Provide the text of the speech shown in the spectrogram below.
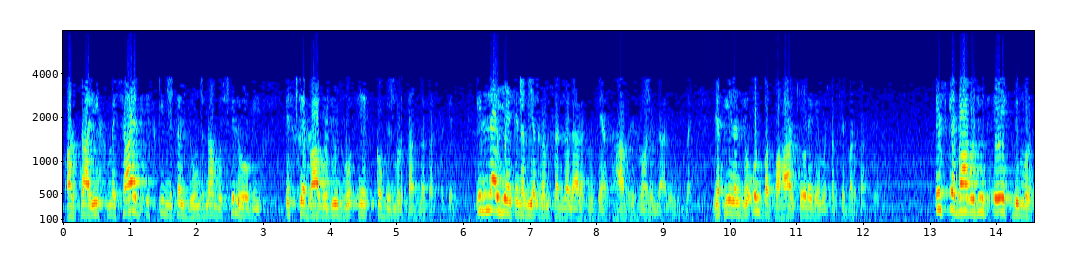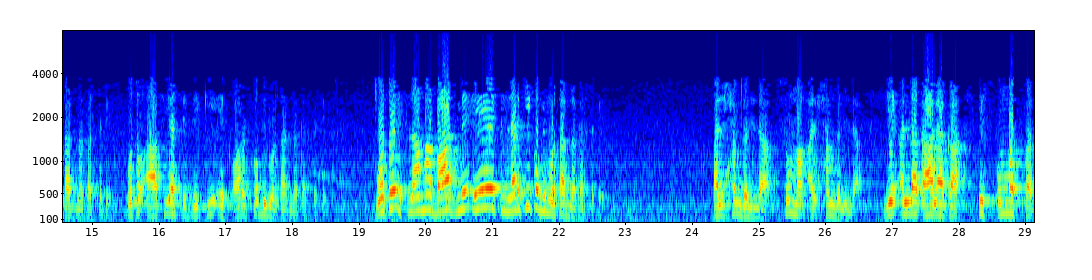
اور تاریخ میں شاید اس کی مثل ڈھونڈنا مشکل ہوگی، اس کے باوجود وہ ایک کو بھی مرتب نہ کر سکے۔ اللہ یہ کہ نبی اکرم صلی اللہ علیہ وسلم کے اصحاب رضوان اللہ علیہ یقیناً جو ان پر پہاڑ توڑے گئے وہ سب سے بڑھ کر تھے۔ اس کے باوجود ایک بھی مرتد نہ کر سکے۔ وہ تو آفیہ صدیقی ایک عورت کو بھی مرتد نہ کر سکے۔ وہ تو اسلام آباد میں ایک لڑکی کو بھی مرتب نہ کر سکے۔ الحمد للہ سما الحمد للہ یہ اللہ تعالی کا اس امت پر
